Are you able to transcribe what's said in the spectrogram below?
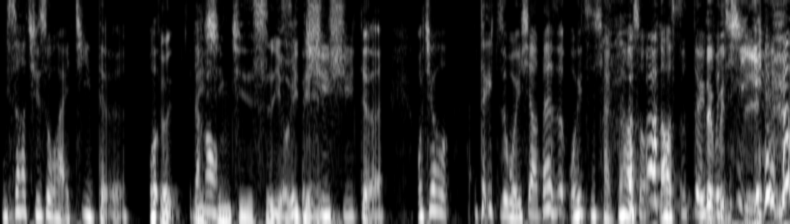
你知道，其实我还记得，我内心其实是有一点虚虚的，我就对一直微笑，但是我一直想跟他说：“ 老师，对不起。”对不起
